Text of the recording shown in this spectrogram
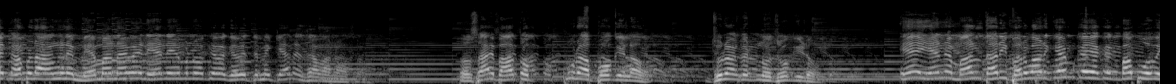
એક આપણા આંગણે મહેમાન આવે ને, એને એમ ન કહેવાય કે હવે તમે ક્યારે જવાના છો? તો સાહેબ, આ તો પૂરા ભોગેલાઓ જુનાગઢ જુનાગઢનો જોગીડો. એ એને માલધારી ભરવાડ કેમ કહે કે બાપુ, હવે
